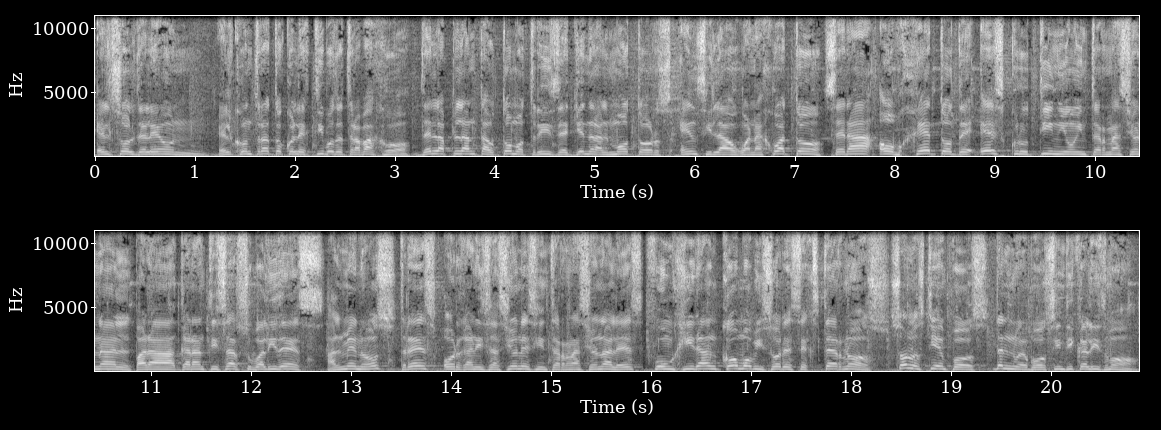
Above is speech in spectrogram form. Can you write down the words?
El Sol de León. El contrato colectivo de trabajo de la planta automotriz de General Motors en Silao, Guanajuato, será objeto de escrutinio internacional para garantizar su validez. Al menos tres organizaciones internacionales fungirán como visores externos. Son los tiempos del nuevo sindicalismo.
